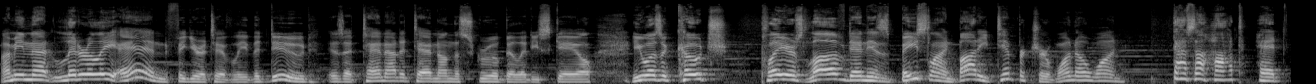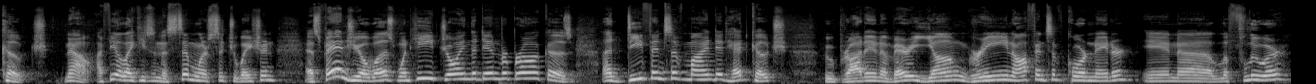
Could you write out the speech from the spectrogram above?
I mean that literally and figuratively. The dude is a 10 out of 10 on the screwability scale. He was a coach players loved and his baseline body temperature 101. That's a hot head coach. Now, I feel like he's in a similar situation as Fangio was when he joined the Denver Broncos, a defensive minded head coach who brought in a very young, green offensive coordinator in uh, LaFleur,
